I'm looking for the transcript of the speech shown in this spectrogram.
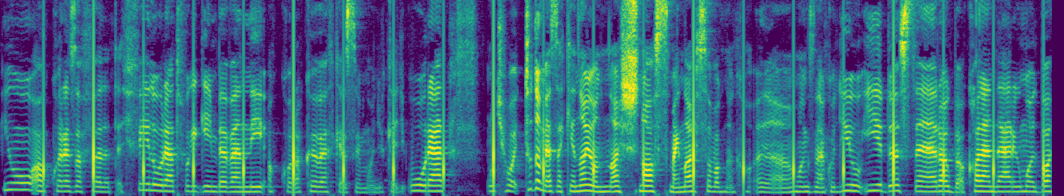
jó, akkor ez a feladat egy fél órát fog igénybe venni, akkor a következő mondjuk egy órát. Úgyhogy tudom, ezek ilyen nagyon nagy snasz, meg nagy szavaknak uh, hangzanak, hogy jó, írd össze, rak be a kalendáriumodba,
